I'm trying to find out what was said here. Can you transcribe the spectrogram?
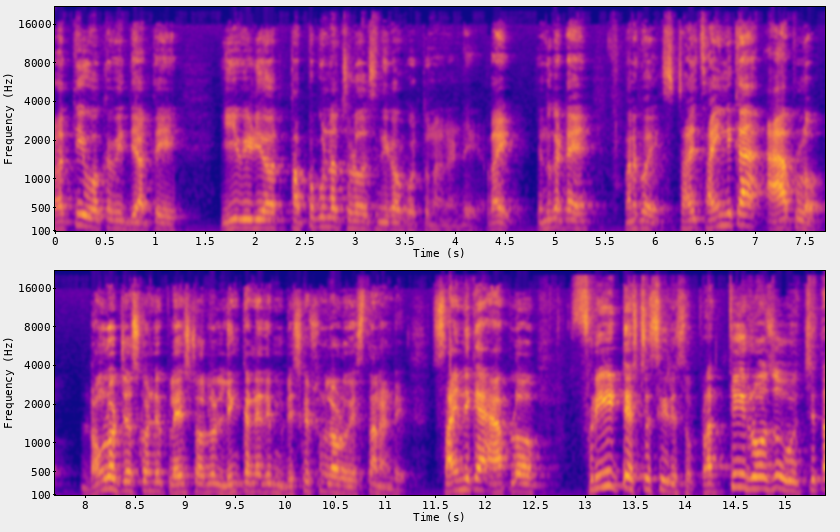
ప్రతి ఒక్క విద్యార్థి ఈ వీడియో తప్పకుండా చూడవలసిందిగా కోరుతున్నానండి. రైట్ ఎందుకంటే మనకు సై- సైనిక యాప్లో డౌన్లోడ్ చేసుకోండి ప్లే స్టోర్లో లింక్ అనేది డిస్క్రిప్షన్లో కూడా ఇస్తానండి. సైనిక యాప్లో ఫ్రీ టెస్ట్ సిరీస్. ప్రతిరోజు ఉచిత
